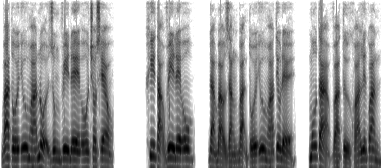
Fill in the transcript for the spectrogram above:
Ba tối ưu hóa nội dung video cho SEO. Khi tạo video, đảm bảo rằng bạn tối ưu hóa tiêu đề, mô tả và từ khóa liên quan.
